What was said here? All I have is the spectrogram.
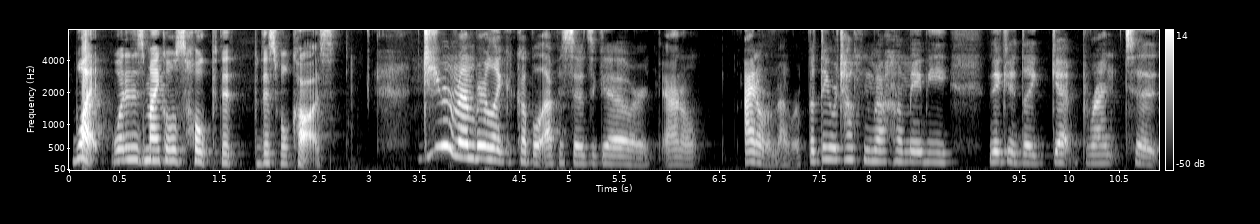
what? What is Michael's hope that this will cause? Do you remember like a couple episodes ago or I don't I don't remember, but they were talking about how maybe they could like get Brent to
